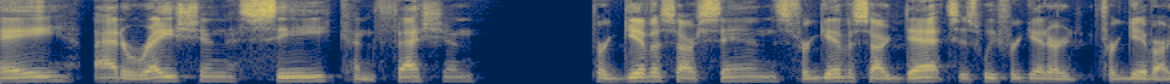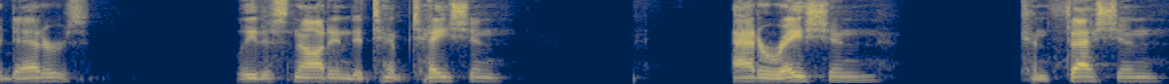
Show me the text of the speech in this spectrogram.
A, adoration, C, confession. Forgive us our sins, forgive us our debts as we forget our, forgive our debtors. Lead us not into temptation. Adoration, confession,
